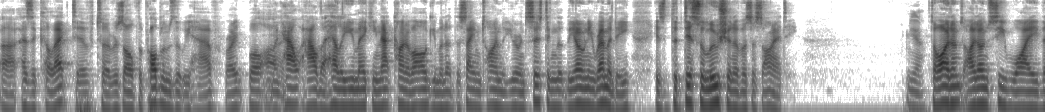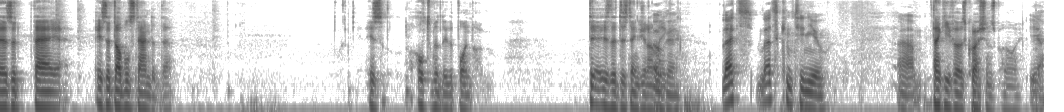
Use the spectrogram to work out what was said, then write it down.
uh, as a collective to resolve the problems that we have, right? Well, like, how how the hell are you making that kind of argument at the same time that you're insisting that the only remedy is the dissolution of a society? Yeah. So I don't I don't see why there's a there is a double standard there. Is ultimately the point. Is the distinction I'm Okay. making. Let's let's continue. Um, Thank you for those questions, by the way. yeah.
